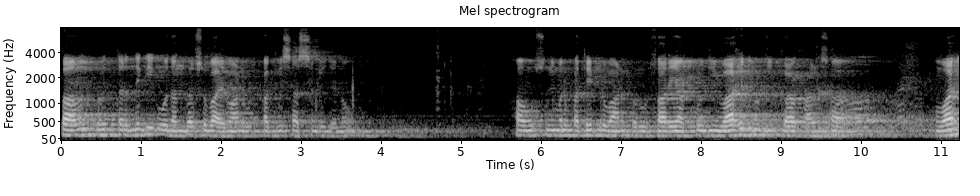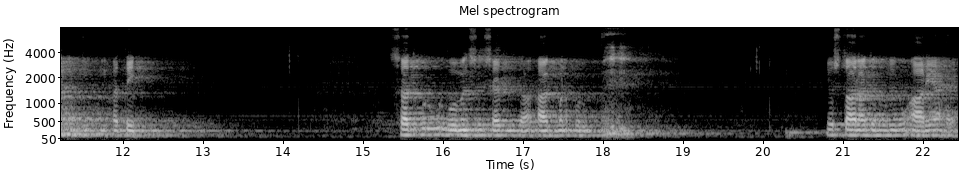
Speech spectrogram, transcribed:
ਪਾਵਨ ਪਵਿੱਤਰ ਨਿੱਘੀ ਗੋਦ ਅੰਦਰ ਸੁਭਾਇਮਾਨ ਅਗੀ ਸਤਸੰਗੀ ਜਨੋ। ਆਓ ਸਿਮਰ ਫਤਿਹ ਪ੍ਰਵਾਨ ਕਰੋ। ਸਾਰੇ ਆਖੋ ਜੀ, ਵਾਹਿਗੁਰੂ ਜੀ ਕਾ ਖਾਲਸਾ, ਵਾਹਿਗੁਰੂ ਜੀ ਕੀ ਫਤਿਹ। ਸਤਿਗੁਰੂ ਗੁਰੂ ਗੋਬਿੰਦ ਸਿੰਘ ਸਾਹਿਬ ਜੀ ਦਾ ਆਗਮਨ ਪੁਰਬ ਜੋ 17 ਜਨਵਰੀ ਨੂੰ ਆ ਰਿਹਾ ਹੈ।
